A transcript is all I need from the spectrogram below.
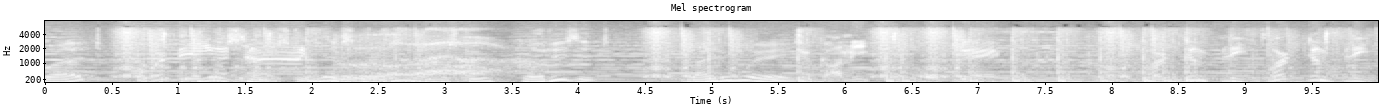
What? Yes, Master. Yes, Master. What is it? Right away. You got me? Okay. Work complete. Work complete.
